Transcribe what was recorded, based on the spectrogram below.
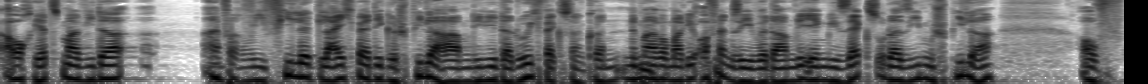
auch jetzt mal wieder einfach, wie viele gleichwertige Spieler haben, die die da durchwechseln können. Nimm einfach mal die Offensive, da haben die irgendwie sechs oder sieben Spieler auf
